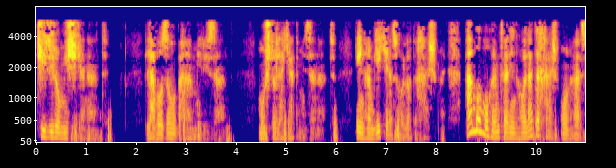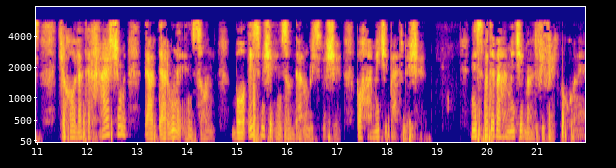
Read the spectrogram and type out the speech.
چیزی رو میشکنند. لوازم رو به هم میریزن مشت و لگت می‌زنند این هم یکی از حالات خشمه. اما مهمترین حالت خشم اون هست که حالت خشم در درون انسان باعث میشه انسان درون ریز بشه با همه چی بد بشه. نسبت به همه چی منفی فکر بکنه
